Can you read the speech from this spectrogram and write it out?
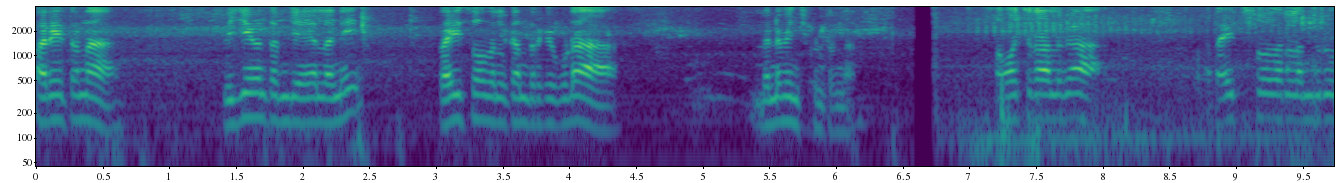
పర్యటన విజయవంతం చేయాలని రైతు సోదరులకందరికీ కూడా విన్నవించుకుంటున్నాను. సంవత్సరాలుగా రైతు సోదరులందరూ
